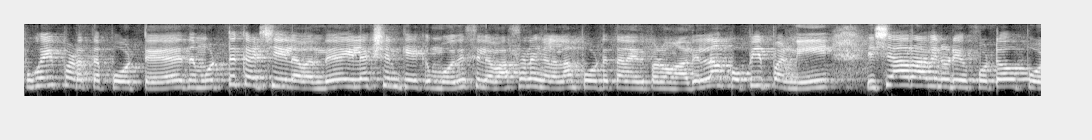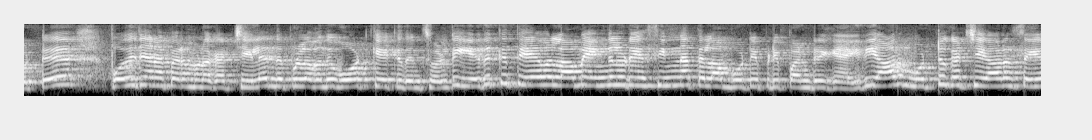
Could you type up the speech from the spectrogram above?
புகைப்படத்தை போட்டு இந்த மொட்டு கட்சியில வந்து எலெக்ஷன் கேட்கும்போது சில வசனங்கள் எல்லாம் போட்டு தானே இது பண்ணுவாங்க. அதெல்லாம் கொப்பி பண்ணி இஷாராவினுடைய போட்டோவை போட்டு பொதுஜன பெருமன கட்சியில இந்த புள்ள வந்து ஓட் கேட்குதுன்னு சொல்லிட்டு எதுக்கு தேவையில்லாம எங்களுடைய சின்னத்தெல்லாம் போட்டு இப்படி பண்றீங்க? இது யாரும் மொட்டு கட்சி யாரும் செய்ய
